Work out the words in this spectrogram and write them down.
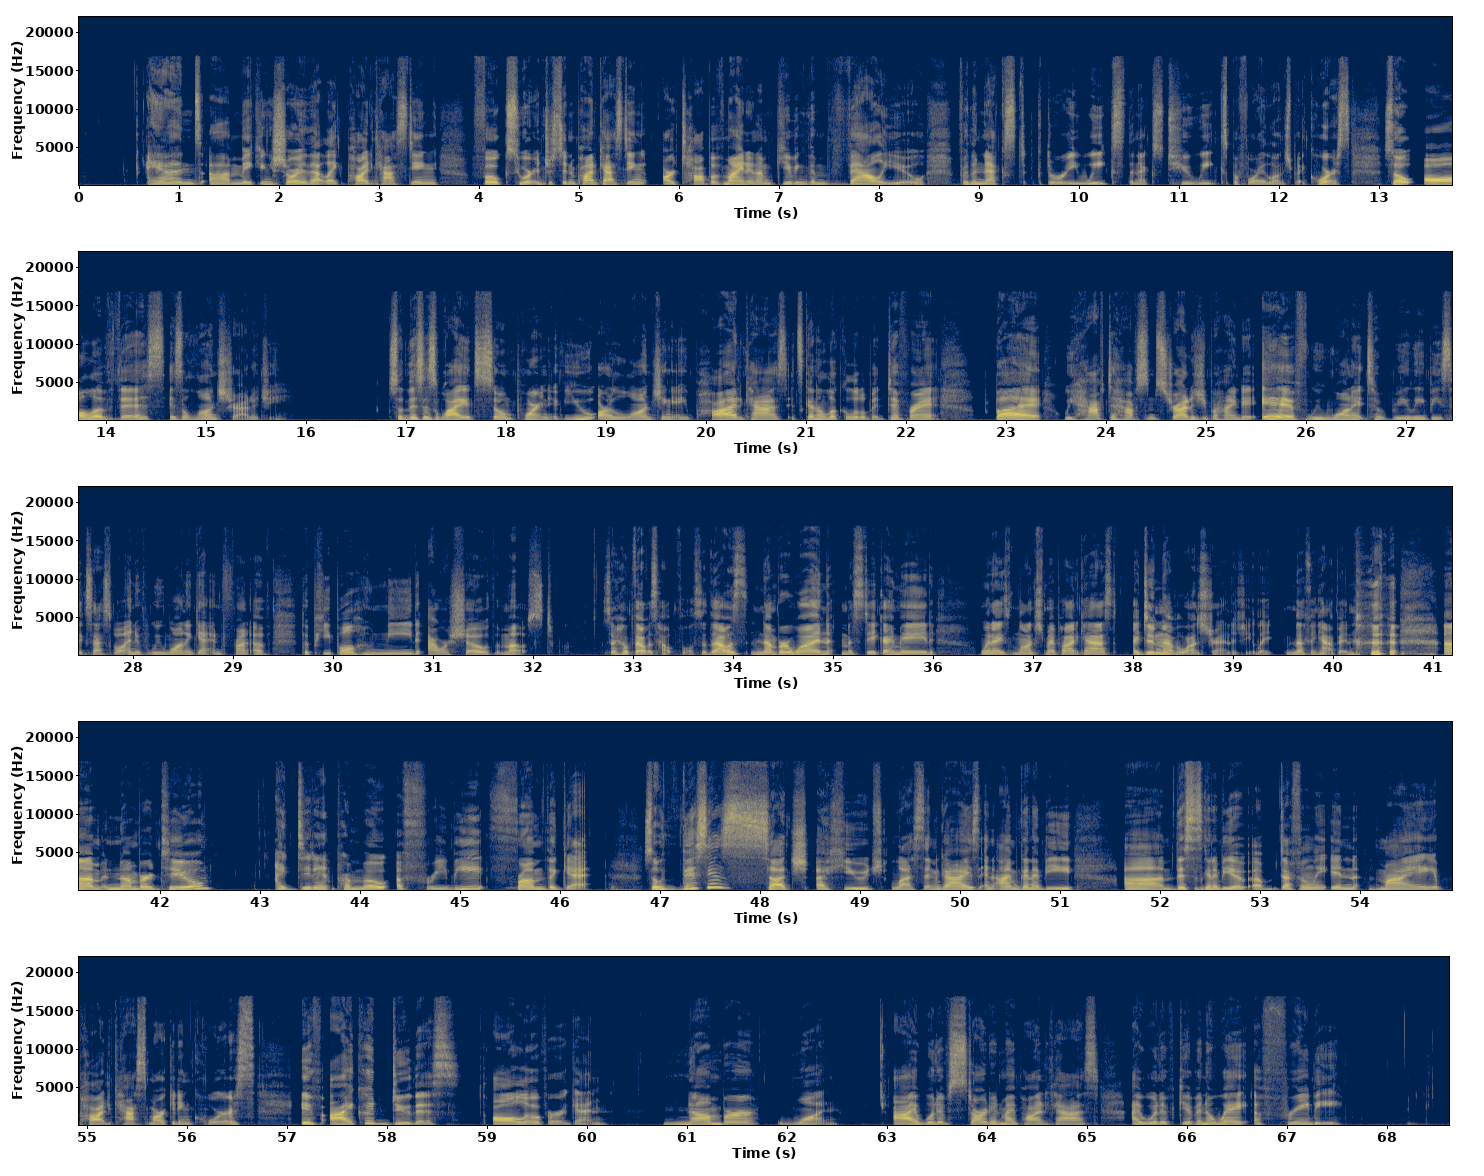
and um, making sure that like podcasting folks who are interested in podcasting are top of mind and i'm giving them value for the next three weeks the next two weeks before i launch my course. So all of this is a launch strategy. So this is why it's so important. If you are launching a podcast it's going to look a little bit different but we have to have some strategy behind it if we want it to really be successful and if we want to get in front of the people who need our show the most. So I hope that was helpful. So that was number one mistake I made when I launched my podcast. I didn't have a launch strategy, like nothing happened. um, number two, I didn't promote a freebie from the get. So this is such a huge lesson, guys, and I'm going to be um, this is going to be a, a, definitely in my podcast marketing course. If I could do this all over again, number one, I would have started my podcast. I would have given away a freebie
